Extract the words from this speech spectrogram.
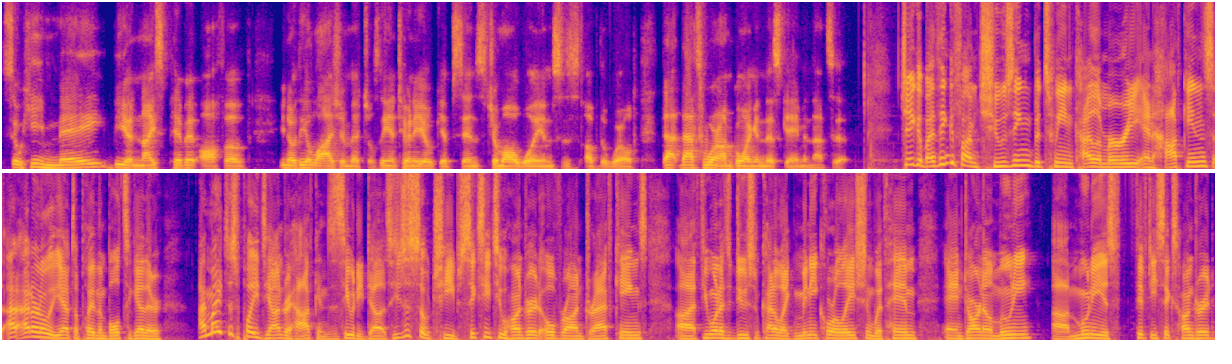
So he may be a nice pivot off of, you know, the Elijah Mitchells, the Antonio Gibsons, Jamaal Williamses of the world. That That's where I'm going in this game, and that's it. Jacob, I think if I'm choosing between Kyler Murray and Hopkins, I, I don't know that you have to play them both together. I might just play DeAndre Hopkins and see what he does. He's just so cheap, 6,200 over on DraftKings. Uh, if you wanted to do some kind of like mini correlation with him and Darnell Mooney, uh, Mooney is 5,600.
